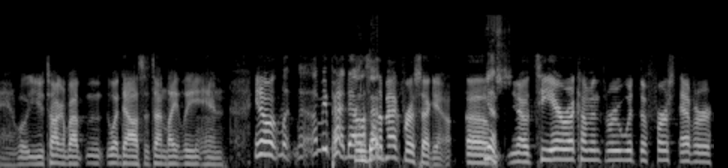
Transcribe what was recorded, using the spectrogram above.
and what you talking about mm, what Dallas has done lately, and you know, let, let me pat Dallas that- on the back for a second. Um, Yes. You know, Teaira coming through with the first ever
